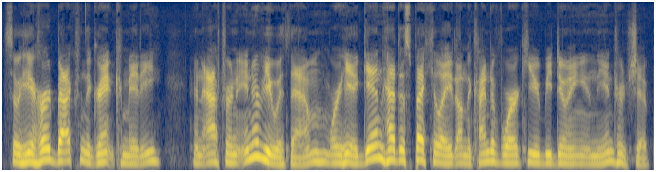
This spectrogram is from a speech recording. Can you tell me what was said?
So he heard back from the grant committee, and after an interview with them, where he again had to speculate on the kind of work he would be doing in the internship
